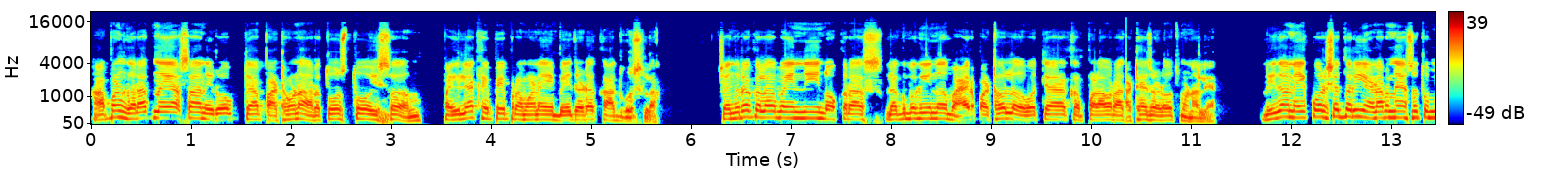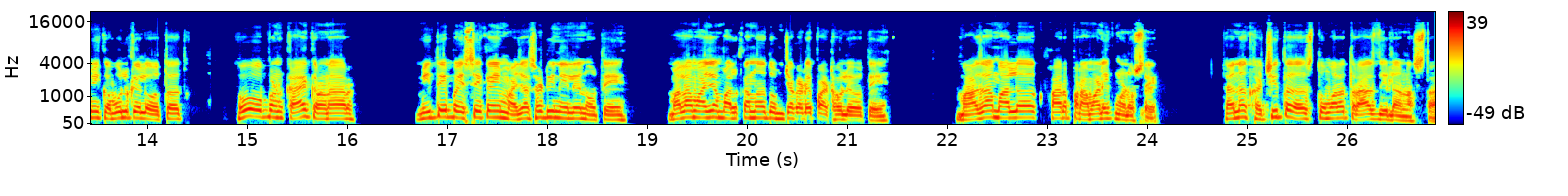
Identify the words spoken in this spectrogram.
आपण घरात नाही असा निरोप त्या पाठवणार तोच तो इसम पहिल्या खेपेप्रमाणे बेधडक आत घुसला. चंद्रकलाबाईंनी नोकरास लगबगीनं बाहेर पाठवलं व त्या कपाळावर आठ्या चढवत म्हणाल्या निदान एक वर्ष तरी येणार नाही असं तुम्ही कबूल केलं होतं? हो पण काय करणार? मी ते पैसे काही माझ्यासाठी नेले नव्हते. मला माझ्या मालकानं तुमच्याकडे पाठवले होते. माझा मालक फार प्रामाणिक माणूस आहे. त्यानं खचितच तुम्हाला त्रास दिला नसता.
